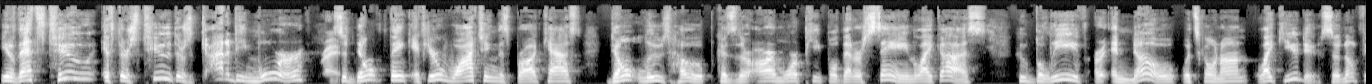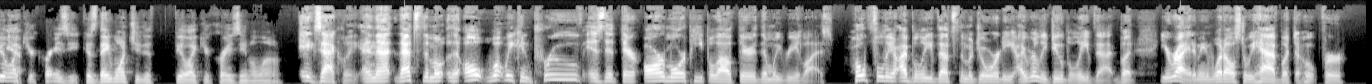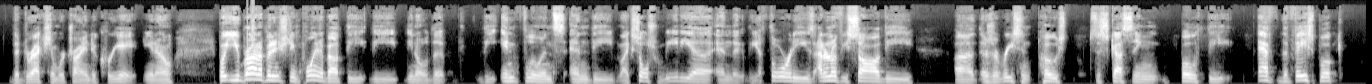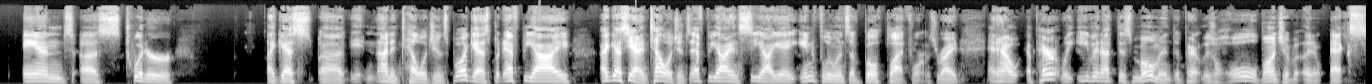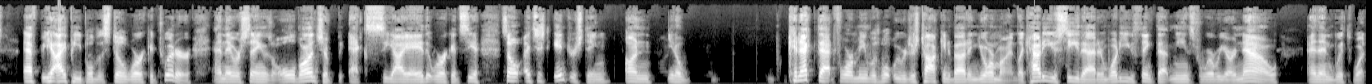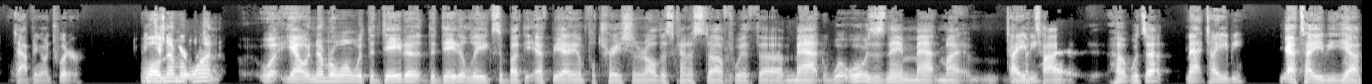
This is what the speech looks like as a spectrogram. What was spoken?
You know that's two. If there's two there's got to be more. Right. so don't think if you're watching this broadcast don't lose hope because there are more people that are sane like us who believe or and know what's going on like you do. So don't feel yeah. like you're crazy because they want you to feel like you're crazy and alone. Exactly. And that that's the mo- all what we can prove is that there are more people out there than we realize. Hopefully I believe that's the majority. I really do believe that. But you're right. I mean, what else do we have but to hope for the direction we're trying to create, you know? But you brought up an interesting point about the the you know the the influence and the like social media and the, the authorities. I don't know if you saw the uh, there's a recent post discussing both the F, the Facebook and uh, Twitter, I guess, uh, not intelligence, but I guess, but FBI, I guess, yeah, intelligence, FBI and CIA influence of both platforms, right? And how apparently, even at this moment, apparently there's a whole bunch of you know, ex FBI people that still work at Twitter. And they were saying there's a whole bunch of ex CIA that work at CIA. So it's just interesting on, you know, connect that for me with what we were just talking about in your mind. Like, how do you see that? And what do you think that means for where we are now? And then with what's happening on Twitter? Well, number one, well, yeah, well, number one with the data, the data leaks about the FBI infiltration and all this kind of stuff with uh, Matt. What, what was his name? Matt, my, Taibbi. huh, what's that? Matt Taibbi. Yeah, Taibbi. Yeah.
